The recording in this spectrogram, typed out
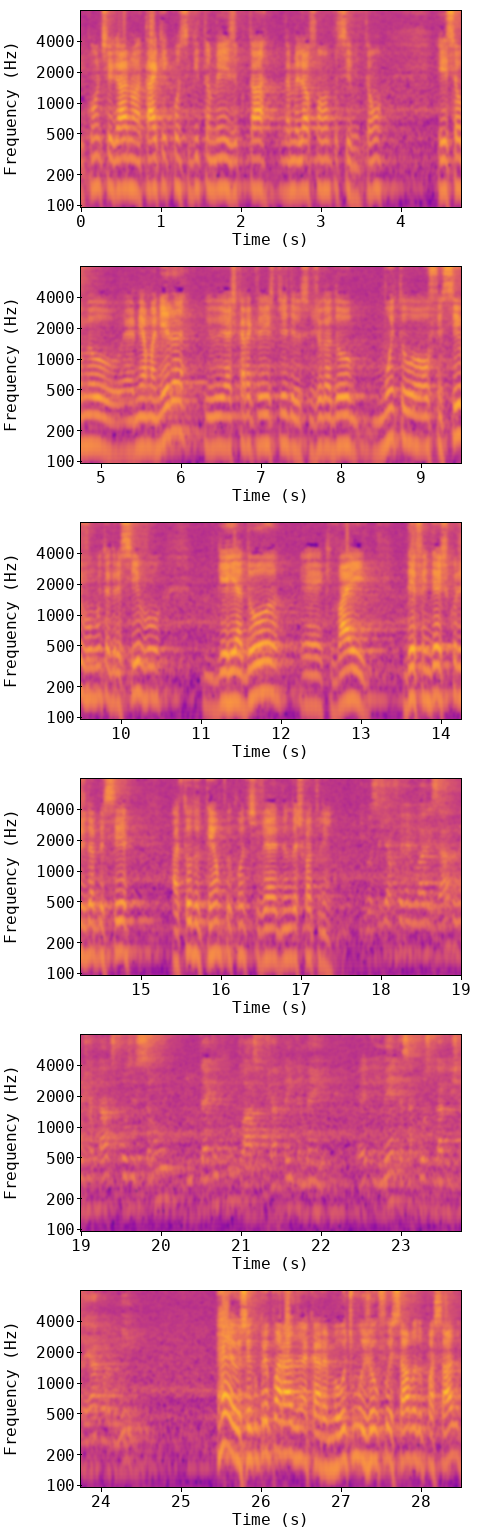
e quando chegar no ataque conseguir também executar da melhor forma possível. Então, esse é o meu é a minha maneira e as características de Deus. Um jogador muito ofensivo, muito agressivo, guerreador, é, que vai defender as cores do ABC a todo tempo enquanto estiver dentro das quatro linhas. E você já foi regularizado, né? já está à disposição do técnico do clássico. Já tem também é, em mente essa possibilidade de estrear agora domingo? É, eu chego preparado, né, cara? Meu último jogo foi sábado passado,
